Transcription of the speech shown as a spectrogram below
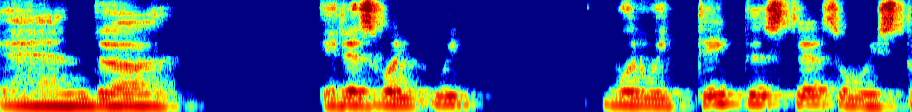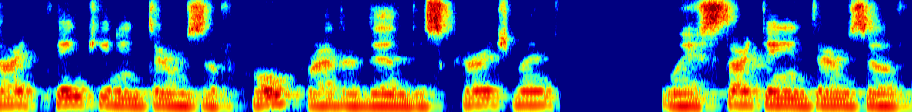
And uh, it is when we when we take this steps, when we start thinking in terms of hope rather than discouragement, when we start thinking in terms of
